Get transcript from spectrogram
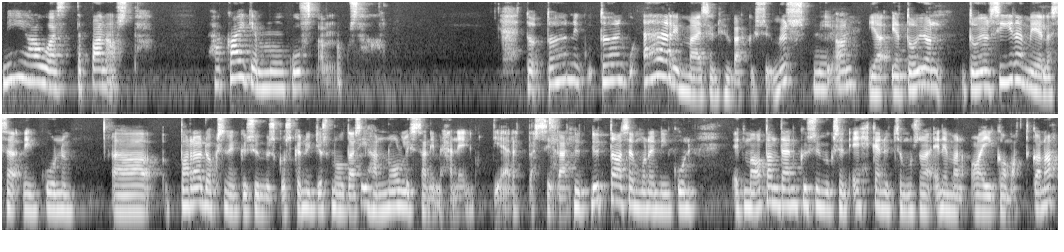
Mihin haluaisitte panostaa? Vähän kaiken muun kustannuksella. To, toi on, niinku, toi on niinku äärimmäisen hyvä kysymys. Niin on. Ja, ja toi, on, toi on siinä mielessä niin paradoksinen kysymys, koska nyt jos me oltaisiin ihan nollissa, niin mehän ei niin tiedettäisi sitä. Et nyt, nyt tämä on semmoinen, niin kuin, että mä otan tämän kysymyksen ehkä nyt semmoisena enemmän aikamatkana.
